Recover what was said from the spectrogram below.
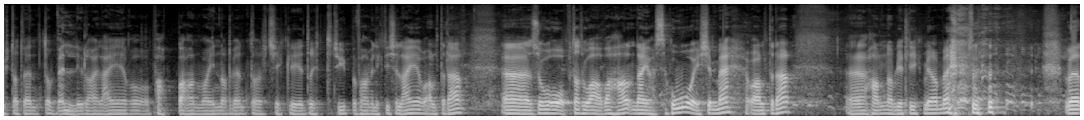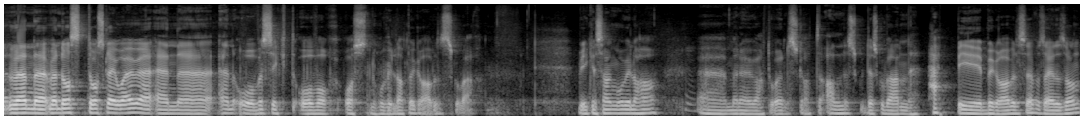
utadvendt og veldig glad i leir. Og pappa han var innadvendt og skikkelig drittype, for han likte ikke leir og alt det der. Uh, så hun håpet at hun arva han, nei, hun og ikke meg, og alt det der. Uh, han har blitt like mer av meg. men, men, men da, da, skrev hun òg en, en, oversikt over åssen hun ville at begravelsen skulle være. Hvilke sanger hun ville ha. Eh, men òg at hun ønska at alle, det skulle være en happy begravelse. for å si det sånn.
